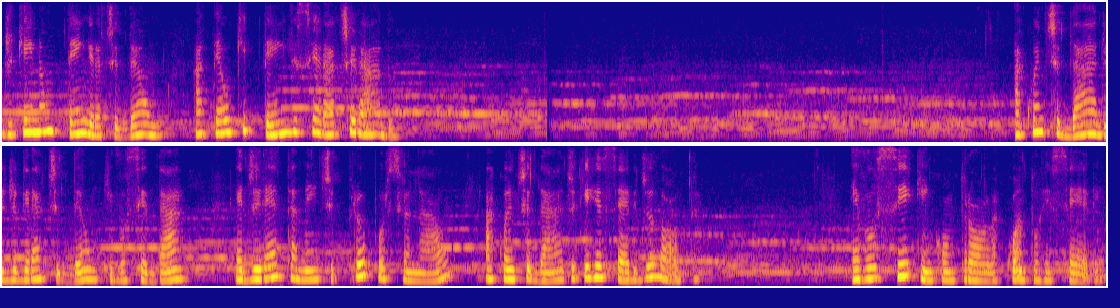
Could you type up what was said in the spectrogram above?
de quem não tem gratidão, até o que tem lhe será tirado. A quantidade de gratidão que você dá é diretamente proporcional à quantidade que recebe de volta. É você quem controla quanto recebe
